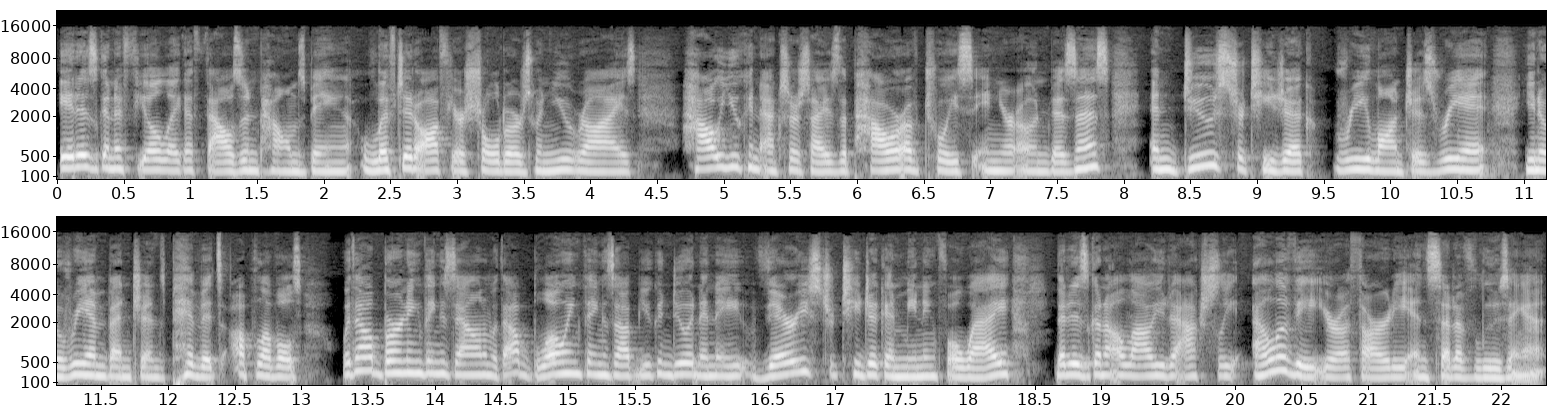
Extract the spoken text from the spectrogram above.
It is going to feel like a thousand pounds being lifted off your shoulders when you realize how you can exercise the power of choice in your own business and do strategic relaunches, re, you know, reinventions, pivots, up levels without burning things down, without blowing things up. You can do it in a very strategic and meaningful way that is going to allow you to actually elevate your authority instead of losing it.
